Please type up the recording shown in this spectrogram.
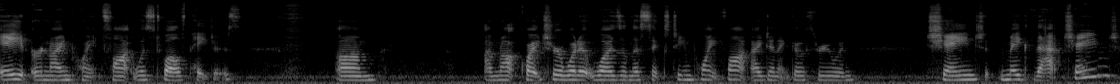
eight or nine point font was twelve pages. Um, I'm not quite sure what it was in the sixteen point font. I didn't go through and change make that change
